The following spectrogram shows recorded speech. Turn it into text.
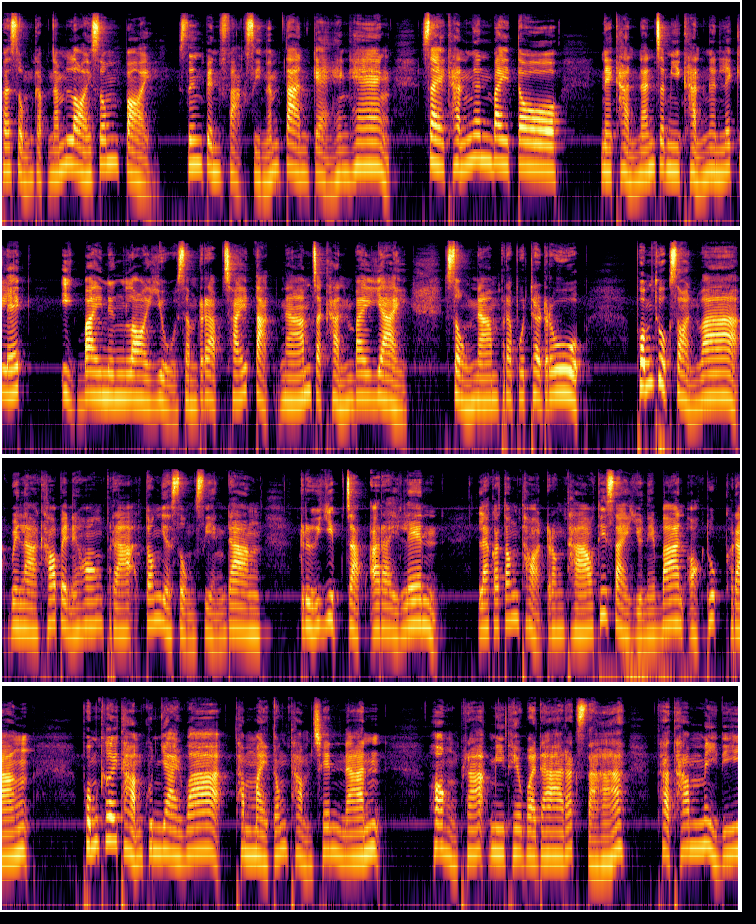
ผสมกับน้ำลอยส้มปล่อย ซึ่งเป็นฝากสีน้ำตาลแก่แห้งๆ ใส่ขันเงินใบโต ในขันนั้นจะมีขันเงินเล็กๆ อีกใบหนึ่งลอยอยู่สำหรับใช้ตักน้ำจากขันใบใหญ่ ส่งน้ำพระพุทธรูป ผมถูกสอนว่าเวลาเข้าไปในห้องพระต้องอย่าส่งเสียงดัง หรือหยิบจับอะไรเล่น แล้วก็ต้องถอดรองเท้าที่ใส่อยู่ในบ้านออกทุกครั้ง ผมเคยถามคุณยายว่าทำไมต้องทำเช่นนั้น ห้องพระมีเทวดารักษา ถ้าทำไม่ดี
